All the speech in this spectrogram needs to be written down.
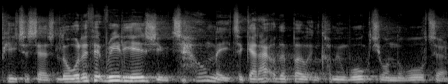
Peter says, Lord, if it really is you, tell me to get out of the boat and come and walk to you on the water.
